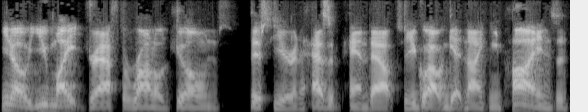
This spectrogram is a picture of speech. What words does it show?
you know you might draft a Ronald Jones this year and it hasn't panned out, so you go out and get Nyheim Hines, and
